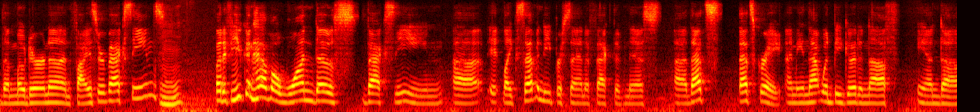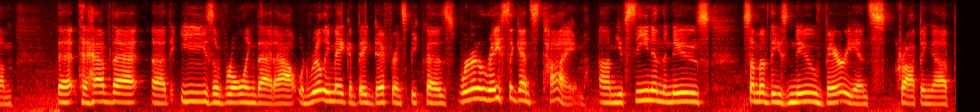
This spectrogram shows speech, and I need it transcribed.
the Moderna and Pfizer vaccines. Mm-hmm. But if you can have a one dose vaccine, uh, it like 70% effectiveness, uh, that's that's great. I mean, that would be good enough. And um, that to have that uh, the ease of rolling that out would really make a big difference because we're in a race against time. Um, you've seen in the news some of these new variants cropping up.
